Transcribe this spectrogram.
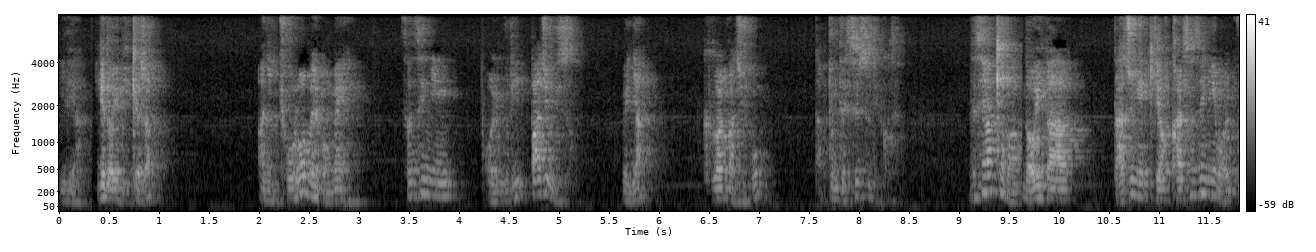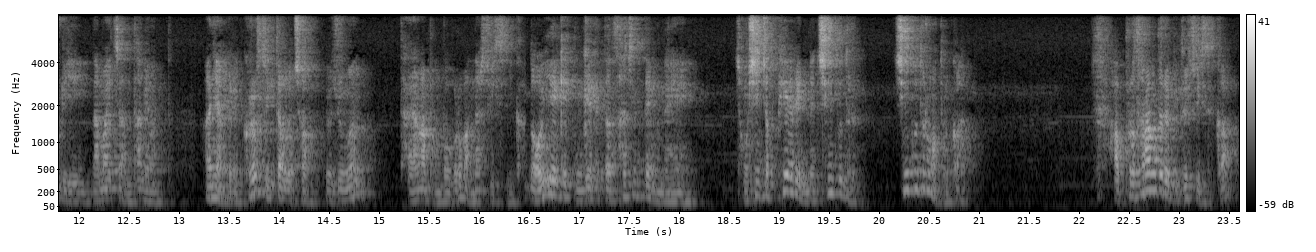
일이야. 이게 너희 믿겨져? 아니 졸업 앨범에 선생님 얼굴이 빠지고 있어. 왜냐? 그걸 가지고 나쁜 데 쓸 수도 있거든. 근데 생각해봐. 너희가 나중에 기억할 선생님 얼굴이 남아있지 않다면 아니야 그래 그럴 수 있다고 쳐 요즘은 다양한 방법으로 만날 수 있으니까 너희에게 공개됐던 사진 때문에 정신적 피해를 입는 친구들 친구들은 어떨까? 앞으로 사람들을 믿을 수 있을까?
